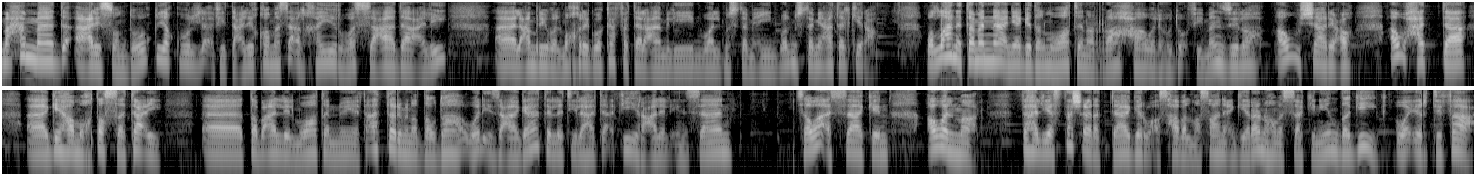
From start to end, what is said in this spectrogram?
محمد علي الصندوق يقول في تعليقه مساء الخير والسعادة علي آه، العمري والمخرج وكافة العاملين والمستمعين والمستمعات الكرام. والله نتمنى أن يجد المواطن الراحة والهدوء في منزله أو شارعه أو حتى آه، جهة مختصة تعي طبعا للمواطن أنه يتأثر من الضوضاء والإزعاجات التي لها تأثير على الإنسان سواء الساكن أو المار. فهل يستشعر التاجر وأصحاب المصانع جيرانهم الساكنين ضجيج وارتفاع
